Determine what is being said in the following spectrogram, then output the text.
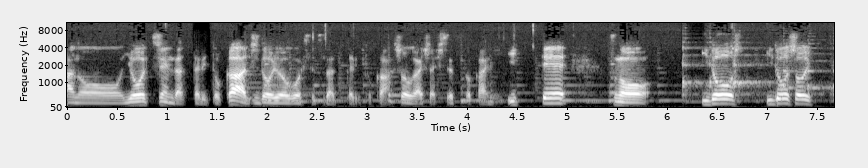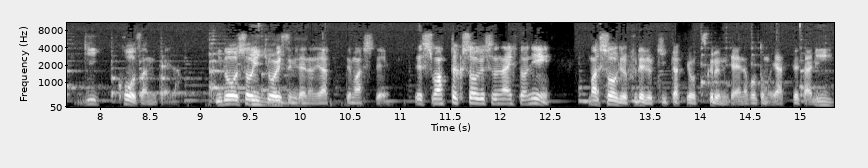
あの、幼稚園だったりとか、児童養護施設だったりとか、障害者施設とかに行って、その、移動、移動将棋講座みたいな、移動将棋教室みたいなのやってまして、で、全く将棋知らない人に、まあ、将棋を触れるきっかけを作るみたいなこともやってたり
